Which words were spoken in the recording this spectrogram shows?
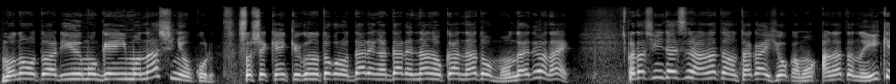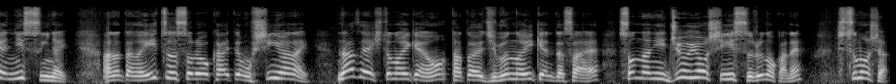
物事は理由も原因もなしに起こる。そして結局のところ誰が誰なのかなど問題ではない。私に対するあなたの高い評価もあなたの意見に過ぎない。あなたがいつそれを変えても不思議はない。なぜ人の意見を、たとえ自分の意見でさえ、そんなに重要視するのかね質問者。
